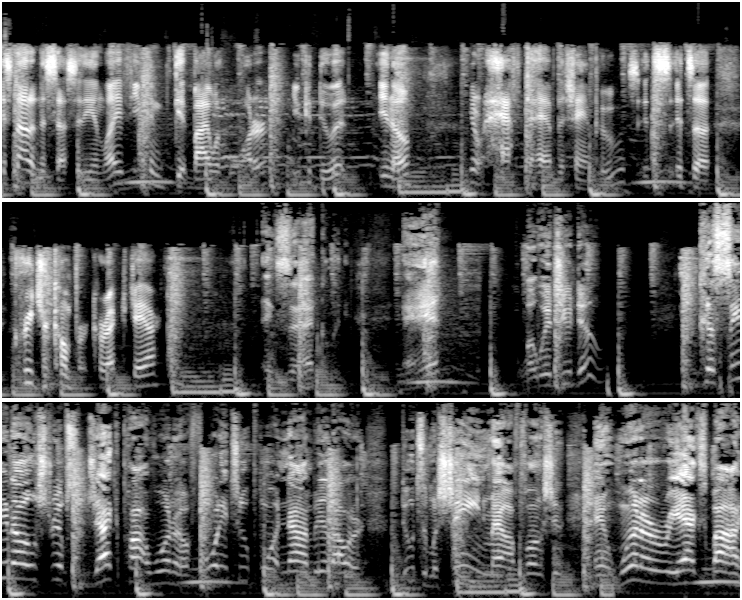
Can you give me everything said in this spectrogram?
it's not a necessity in life. You can get by with water. You can do it. You know, you don't have to have the shampoo. It's it's it's a creature comfort, correct, Jr. Exactly. And what would you do? Casino strips jackpot winner of $42.9 million due to machine malfunction, and winner reacts by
